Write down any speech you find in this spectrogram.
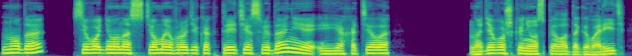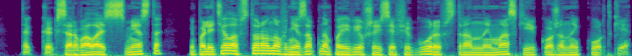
«Ну да. Сегодня у нас с Тёмой вроде как третье свидание, и я хотела...» Но девушка не успела договорить, так как сорвалась с места и полетела в сторону внезапно появившейся фигуры в странной маске и кожаной куртке.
